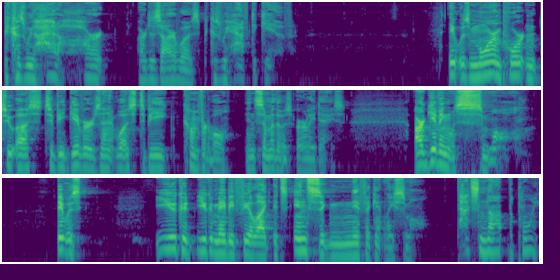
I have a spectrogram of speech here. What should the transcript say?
Because we had a heart, our desire was because we have to give. It was more important to us to be givers than it was to be comfortable in some of those early days. Our giving was small. It was, you could, you could maybe feel like it's insignificantly small. That's not the point.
